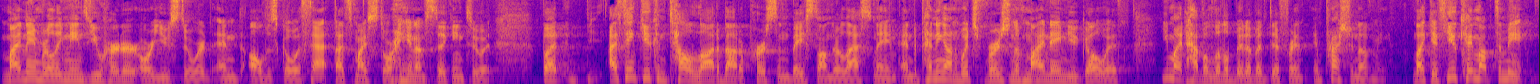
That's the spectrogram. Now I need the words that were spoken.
my name really means ewe herder or ewe steward, and I'll just go with that. That's my story, and I'm sticking to it. But I think you can tell a lot about a person based on their last name. And depending on which version of my name you go with, you might have a little bit of a different impression of me. Like if you came up to me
